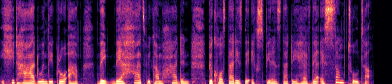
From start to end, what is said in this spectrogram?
hit hard when they grow up. They their hearts become hardened because that is the experience that they have. They are a sum total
